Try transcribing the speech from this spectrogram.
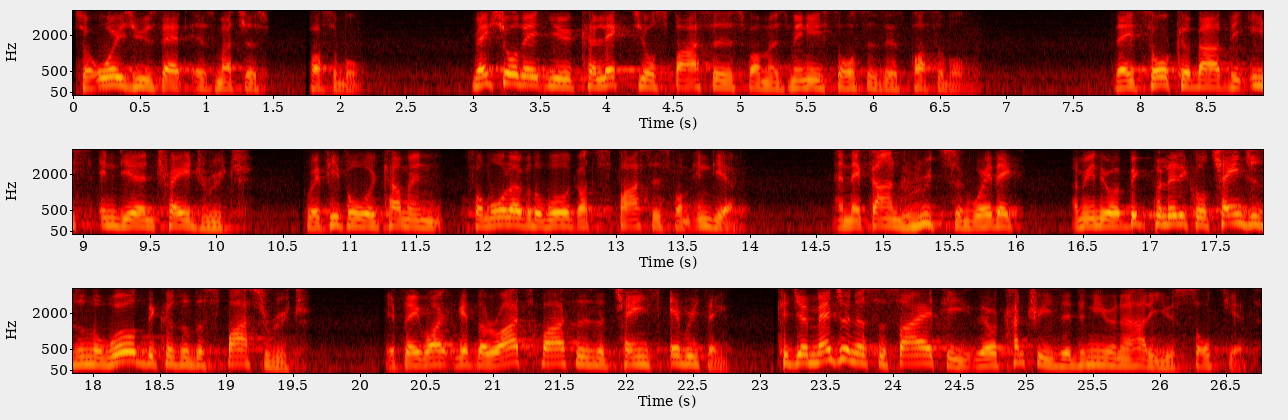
So always use that as much as possible. Make sure that you collect your spices from as many sources as possible. They talk about the East Indian trade route, where people would come in from all over the world, got spices from India. And they found routes and where they, I mean, there were big political changes in the world because of the spice route. If they get the right spices, it changed everything. Could you imagine a society, there were countries that didn't even know how to use salt yet.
